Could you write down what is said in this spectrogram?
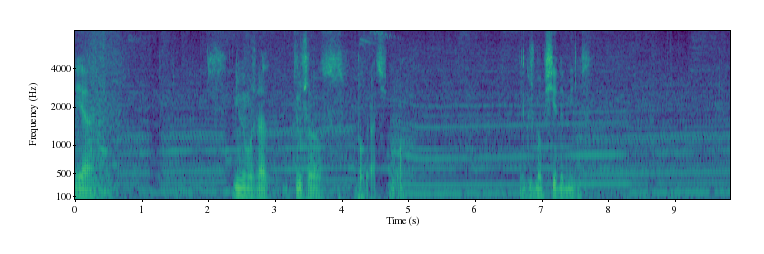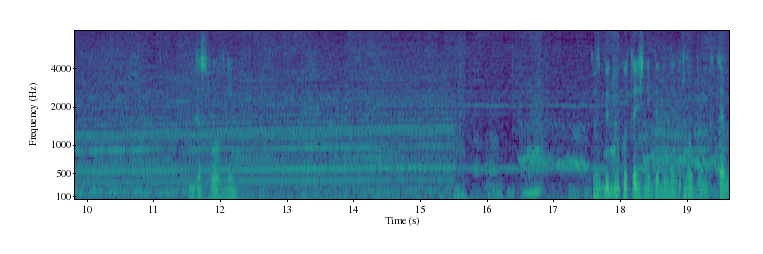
Ja... Nimi można dużo pograć, było. Jak już mam 7 minut. Dosłownie. Zbyt długo też nie będę nagrywał, bo mi potem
